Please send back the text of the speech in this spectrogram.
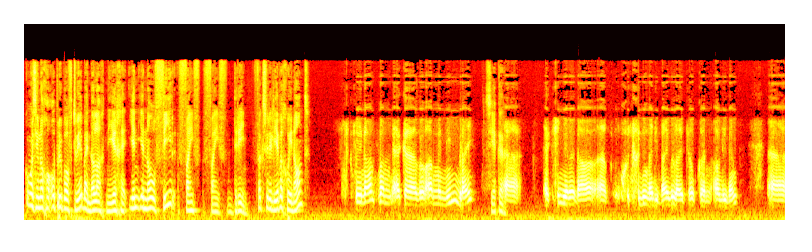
Kom ons sien nog 'n oproep of 2 by 0891104553. Fiks vir die lewe goeie naand. Goeie naand man, ek uh, wil anoniem bly. Seker. Uh, ek sien julle daar uh, goed genoem uit die Bybel uit ook en al die ding. Uh,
